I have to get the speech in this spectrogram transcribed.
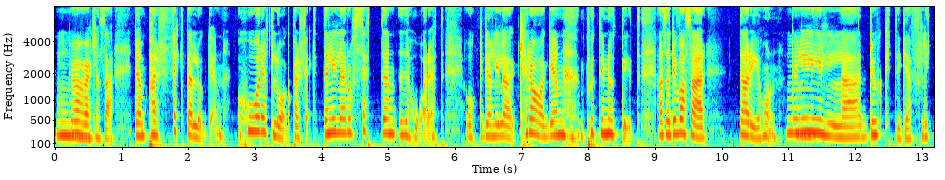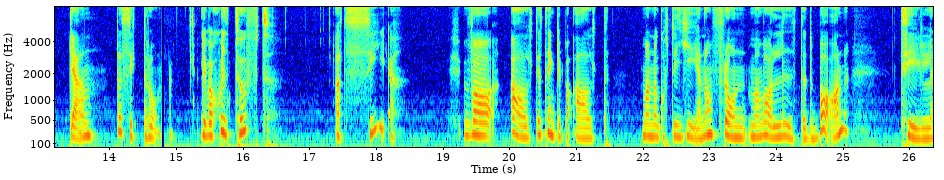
Mm. Det var verkligen så här, den perfekta luggen. Håret låg perfekt. Den lilla rosetten i håret och den lilla kragen puttinuttigt. Alltså det var så här, där är hon. Den Mm. lilla duktiga flickan. Där sitter hon. Det var skittufft att se vad allt, jag tänker på allt man har gått igenom från man var litet barn till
